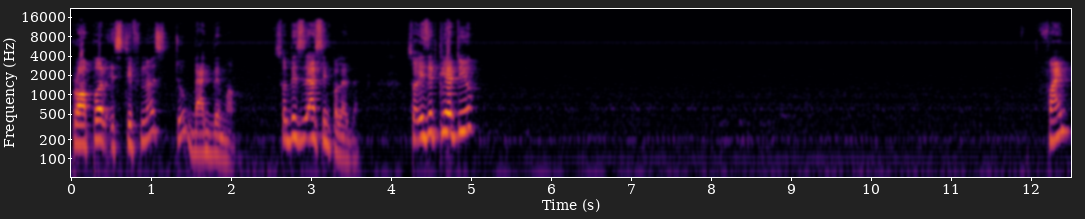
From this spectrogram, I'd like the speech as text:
proper stiffness to back them up. So this is as simple as that. So is it clear to you? Fine.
